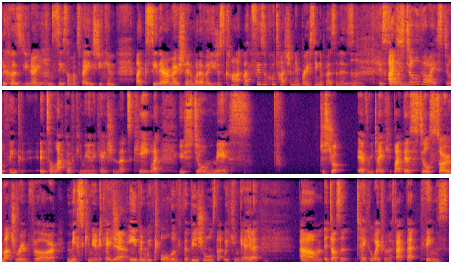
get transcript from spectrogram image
because you know you can mm. see someone's face you can like see their emotion whatever you just can't like physical touch and embracing a person is mm. is so I im- still though I still think it's a lack of communication that's key. Like you still miss just your everyday like there's still so much room for miscommunication Yeah. even with all of the visuals that we can get. Um it doesn't take away from the fact that things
